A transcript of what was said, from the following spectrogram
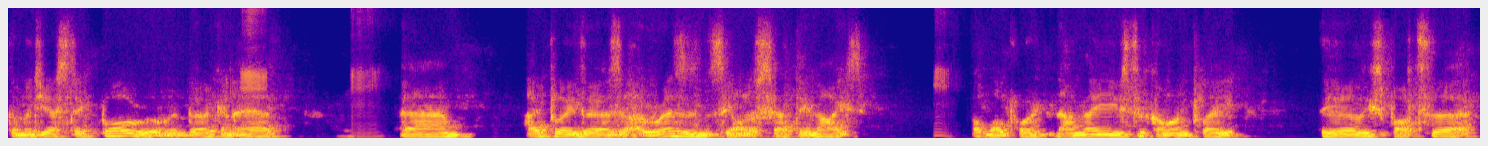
the Majestic Ballroom in Birkenhead. Mhm. Um, I played there as a residency on a Saturday night at one point, and they used to come and play the early spots there.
